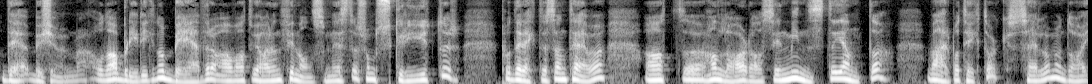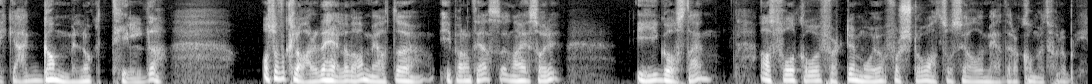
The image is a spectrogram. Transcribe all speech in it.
det bekymrer meg. Og da blir det ikke noe bedre av at vi har en finansminister som skryter på direktesendt TV at uh, han lar da sin minste jente være på TikTok, selv om hun da ikke er gammel nok til det. Og så forklarer det hele da med at, uh, i parentes, nei, sorry, i gåstein, at folk over 40 må jo forstå at sosiale medier har kommet for å bli.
